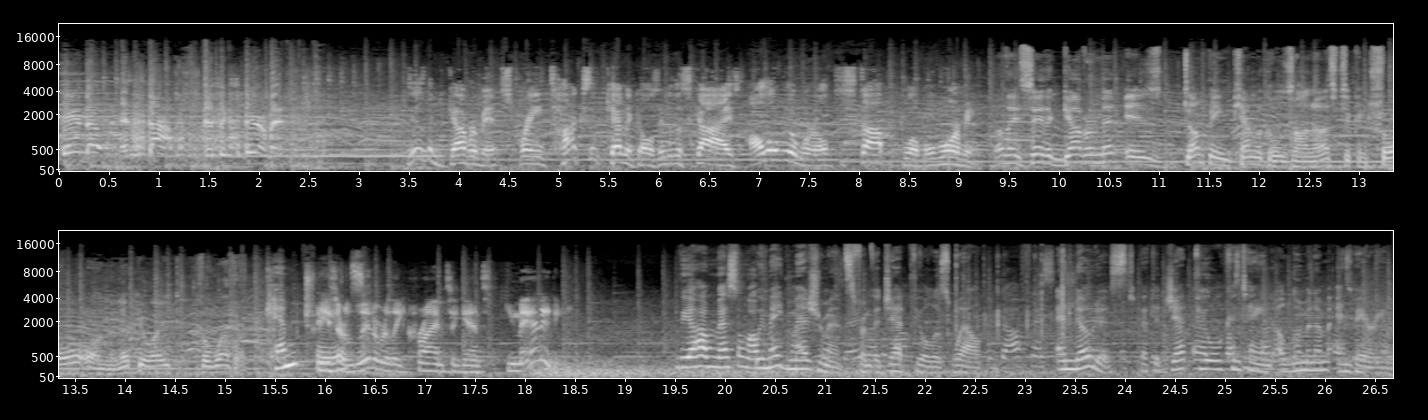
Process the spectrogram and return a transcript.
stand up and stop this experiment. This is the government spraying toxic chemicals into the skies all over the world to stop global warming. Well, they say the government is dumping chemicals on us to control or manipulate the weather. Chemtrails. These are literally crimes against humanity. We made measurements from the jet fuel as well and noticed that the jet fuel contained aluminum and barium.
